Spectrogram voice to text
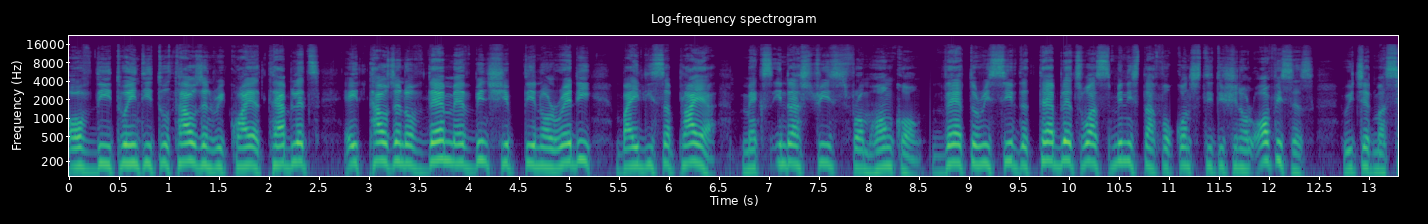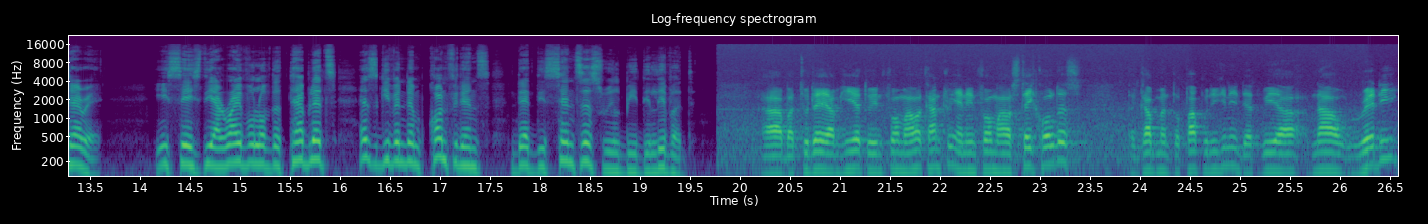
Of the 22,000 required tablets, 8,000 of them have been shipped in already by the supplier, Max Industries from Hong Kong. There to receive the tablets was Minister for Constitutional Officers, Richard Masere. He says the arrival of the tablets has given them confidence that the census will be delivered. Uh, but today I'm here to inform our country and inform our stakeholders, the government of Papua New Guinea, that we are now ready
